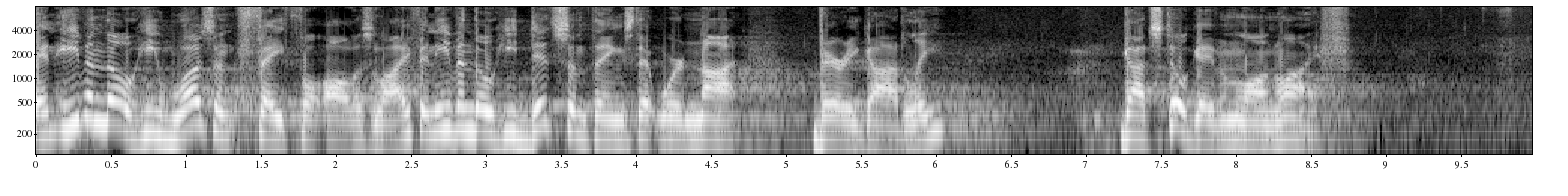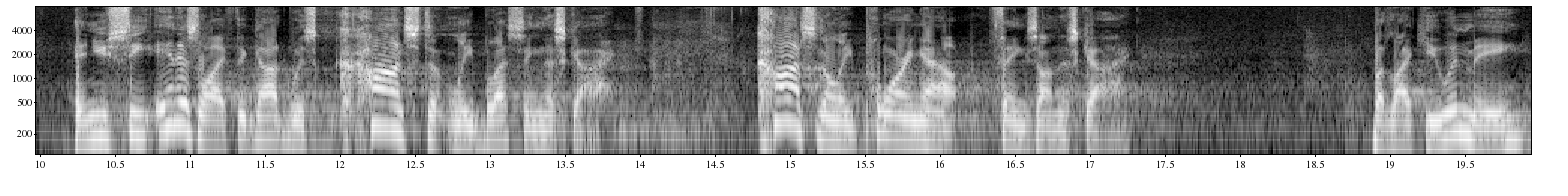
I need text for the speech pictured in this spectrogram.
And even though he wasn't faithful all his life, and even though he did some things that were not very godly, God still gave him long life. And you see in his life that God was constantly blessing this guy, constantly pouring out things on this guy. But like you and me,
